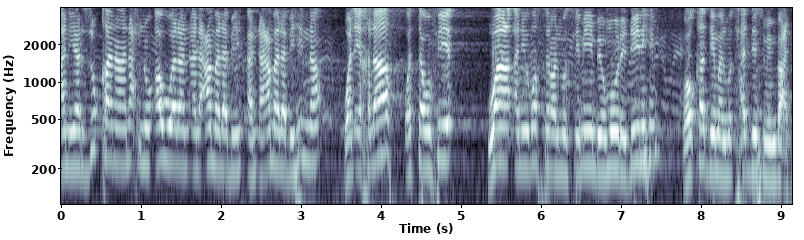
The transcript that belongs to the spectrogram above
أن يرزقنا نحن أولا العمل به أن نعمل بهن والإخلاص والتوفيق وأن يبصر المسلمين بأمور دينهم وأقدم المتحدث من بعد.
